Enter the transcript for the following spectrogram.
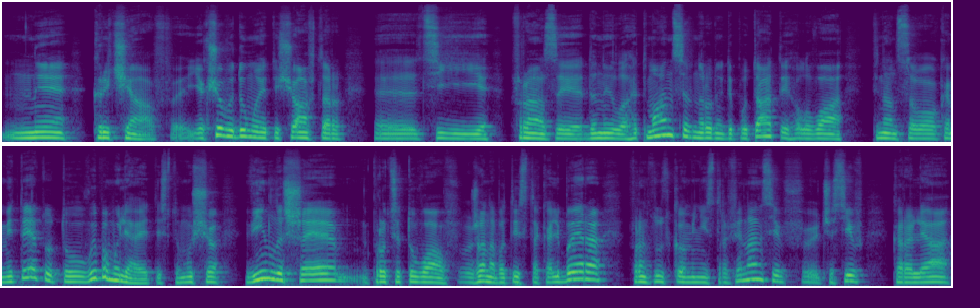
не кричав. Якщо ви думаєте, що автор е, цієї фрази Данила Гетманцев, народний депутат і голова фінансового комітету, то ви помиляєтесь, тому що він лише процитував Жана Батиста Кальбера, французького міністра фінансів часів короля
